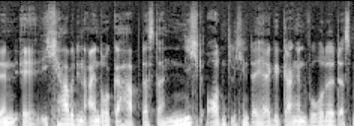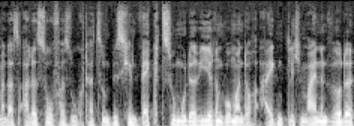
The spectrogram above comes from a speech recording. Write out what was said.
Denn äh, ich habe den Eindruck gehabt, dass da nicht ordentlich hinterhergegangen wurde, dass man das alles so versucht hat, so ein bisschen wegzunehmen zu moderieren, wo man doch eigentlich meinen würde,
